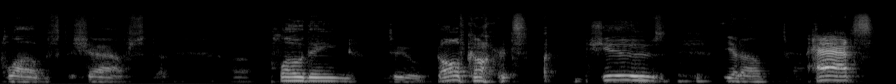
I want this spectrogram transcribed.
clubs to shafts to uh, clothing to golf carts, shoes, you know, hats,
